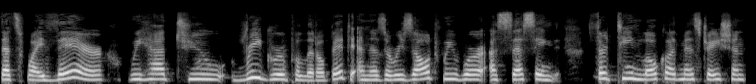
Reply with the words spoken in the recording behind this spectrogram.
That's why there we had to regroup a little bit, and as a result, we were assessing 13 local administration,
